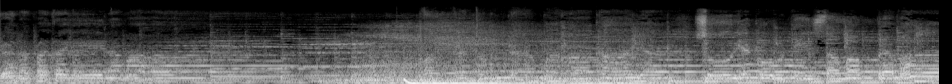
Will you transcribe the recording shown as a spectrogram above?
गणपतये नमः। वक्रतुण्ड महाकाय सूर्यकोटि समप्रभा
